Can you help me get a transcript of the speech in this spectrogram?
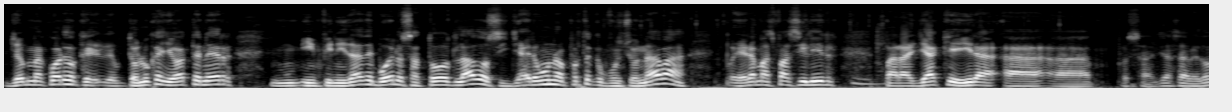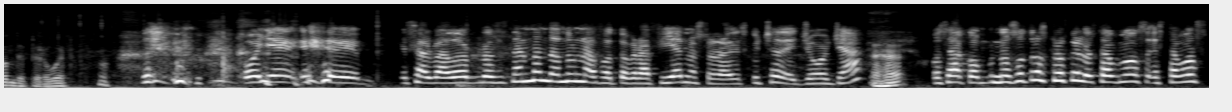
yo me acuerdo que Toluca llegó a tener infinidad de vuelos a todos lados, y ya era un aeropuerto que funcionaba, era más fácil ir para allá que ir a, a- a, pues a ya sabe dónde, pero bueno. Oye, eh, Salvador, nos están mandando una fotografía, nuestra radio escucha de Georgia. Ajá. O sea, nosotros creo que lo estamos, estamos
